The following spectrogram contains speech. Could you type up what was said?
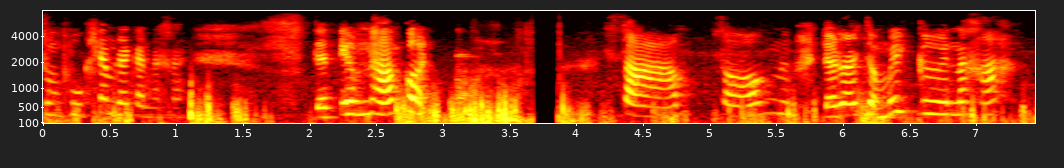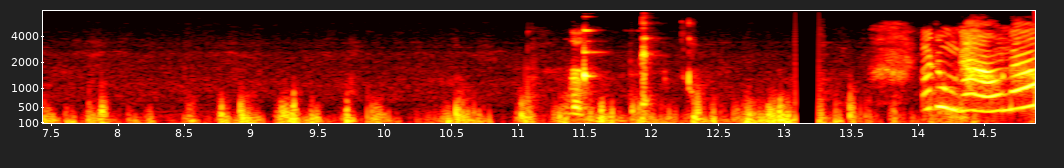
ชมพูเข้มแล้วกันนะคะ เดี๋ยวเตรียมน้ำก่อนสามสองหนึ่งเดี๋ยวเราจะไม่เกินนะคะ แล้วถุงเท้าเน่า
